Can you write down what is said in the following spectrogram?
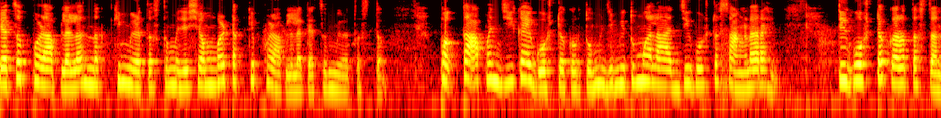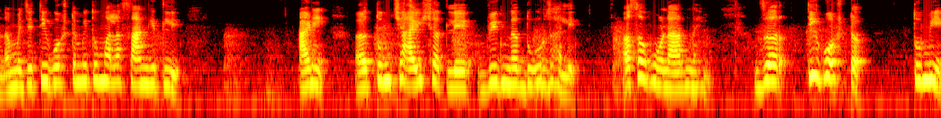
त्याचं फळ आपल्याला नक्की मिळत असतं. म्हणजे शंभर टक्के फळ आपल्याला त्याचं मिळत असतं. फक्त आपण जी काही गोष्ट करतो म्हणजे मी तुम्हाला आज जी गोष्ट सांगणार आहे ती गोष्ट करत असताना म्हणजे ती गोष्ट मी तुम्हाला सांगितली आणि तुमच्या आयुष्यातले विघ्न दूर झाले. असं होणार नाही. जर ती गोष्ट तुम्ही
